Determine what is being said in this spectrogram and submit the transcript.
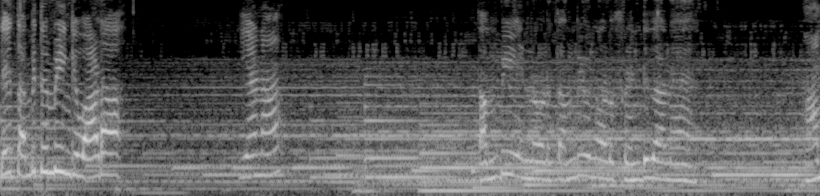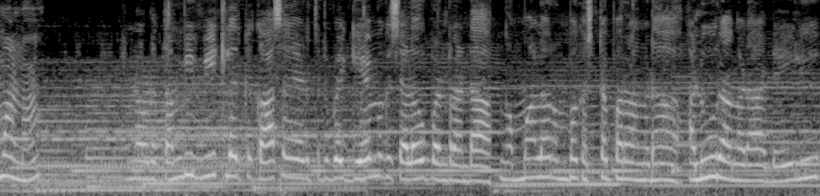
டேய் தம்பி தம்பி இங்க வாடா. ஏனா தம்பி என்னோட தம்பி உன்னோட ஃப்ரெண்டு தானே. ஆமாண்ணா. என்னோட தம்பி வீட்டில் இருக்க காசை எடுத்துட்டு போய் கேமுக்கு செலவு பண்றான்டா. எங்கள் அம்மாலாம் ரொம்ப கஷ்டப்படுறாங்கடா அழுகுறாங்கடா. டெய்லி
